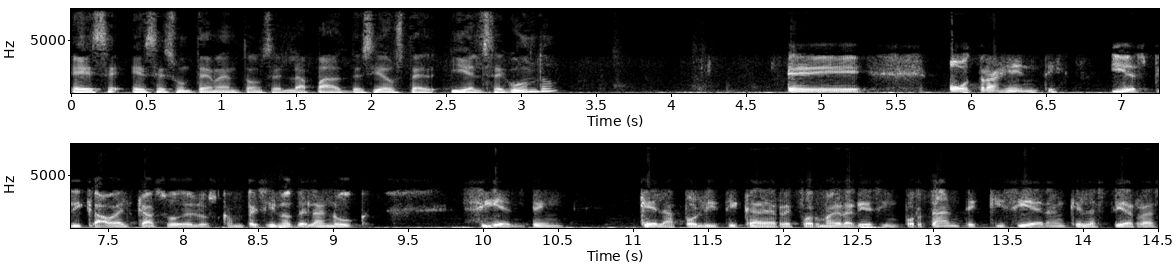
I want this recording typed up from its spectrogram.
ese, ese es un tema entonces, la paz, decía usted. ¿Y el segundo? Eh, otra gente, y explicaba el caso de los campesinos de la NUC, sienten que la política de reforma agraria es importante, quisieran que las tierras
